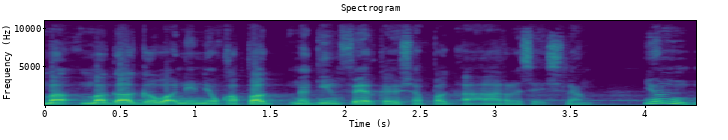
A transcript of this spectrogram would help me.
ma- magagawa ninyo kapag naging fair kayo sa pag-aaral sa Islam. Yun.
